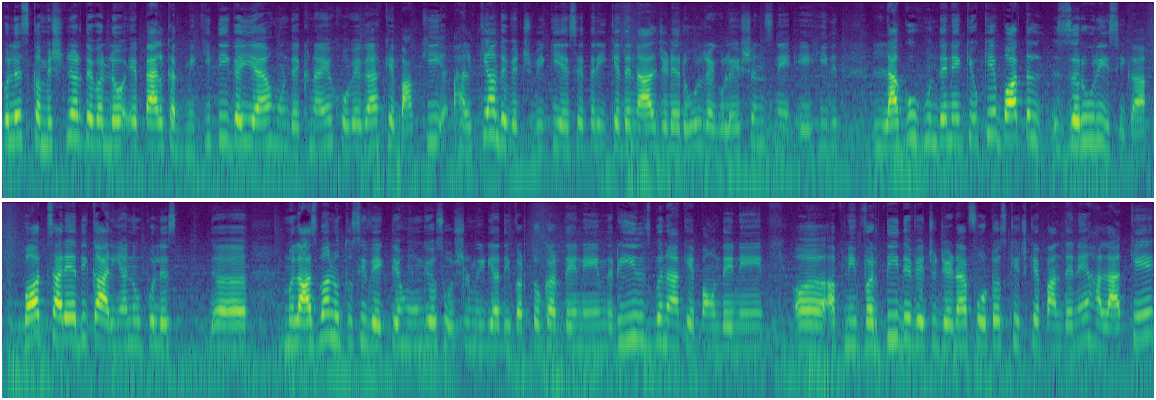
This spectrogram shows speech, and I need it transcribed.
ਪੁਲਿਸ ਕਮਿਸ਼ਨਰ ਦੇ ਵੱਲੋਂ ਇਹ ਪਹਿਲ ਕਦਮੀ ਕੀਤੀ ਗਈ ਹੈ। ਹੁਣ ਦੇਖਣਾ ਇਹ ਹੋਵੇਗਾ ਕਿ ਬਾਕੀ ਹਲਕਿਆਂ ਦੇ ਵਿੱਚ ਵੀ ਕੀ ਇਸੇ ਤਰੀਕੇ ਦੇ ਨਾਲ ਜਿਹੜੇ ਰੂਲ ਰੈਗੂਲੇਸ਼ਨਸ ਨੇ, ਇਹੀ ਲਾਗੂ ਹੁੰਦੇ ਨੇ, ਕਿਉਂਕਿ ਇਹ ਬਹੁਤ ਜ਼ਰੂਰੀ ਸੀਗਾ। ਬਹੁਤ ਸਾਰੇ ਅਧਿਕਾਰੀਆਂ ਨੂੰ ਪੁਲਿਸ ਮੁਲਾਜ਼ਮਾਂ ਨੂੰ ਤੁਸੀਂ ਵੇਖਦੇ ਹੋਵੋਗੇ, ਉਹ ਸੋਸ਼ਲ ਮੀਡੀਆ ਦੀ ਵਰਤੋਂ ਕਰਦੇ ਨੇ ਰੀਲਸ ਬਣਾ ਕੇ ਪਾਉਂਦੇ ਨੇ ਆਪਣੀ ਵਰਦੀ ਦੇ ਵਿੱਚ ਜਿਹੜਾ ਫੋਟੋਜ਼ ਖਿੱਚ ਕੇ ਪਾਉਂਦੇ ਨੇ। ਹਾਲਾਂਕਿ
